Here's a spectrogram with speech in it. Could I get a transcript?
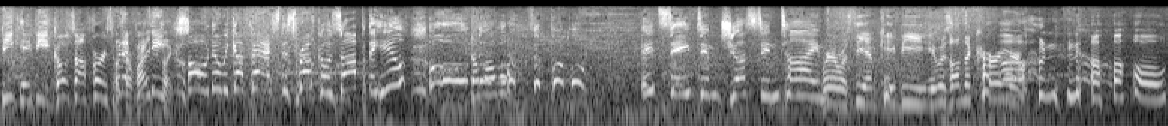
BKB goes off first. But the right clicks. Oh, no, we got bashed. The sprout goes up. The heal. Oh, The bubble. The bubble. It saved him just in time. Where was the MKB? It was on the courier. Oh, no.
